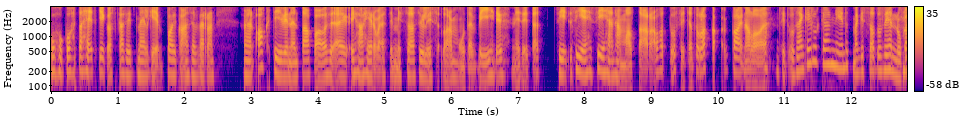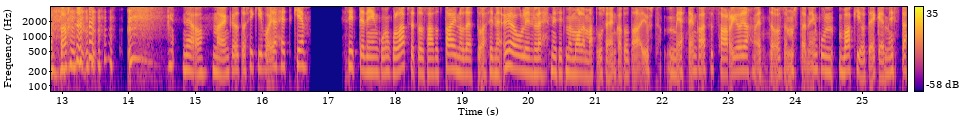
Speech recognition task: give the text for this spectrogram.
kohokohta hetki, koska sitten meilläkin poika on sen verran aktiivinen tapaus ja ei ihan hirveästi missään sylissä tai muuten viihdy, niin sitten siihen, siihen hän malttaa rauhoittua sitten ja tulla kainaloon. Ja sitten useinkin käy niin, että mäkin saatan siihen nukahtaa. Joo, noin kyllä tosi kivoja hetkiä. Sitten niin kun, kun lapset on saatu tainutettua sinne yöulinille, niin sitten me molemmat usein katsotaan just miesten kanssa sarjoja, että on semmoista niin kuin vakiotekemistä,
